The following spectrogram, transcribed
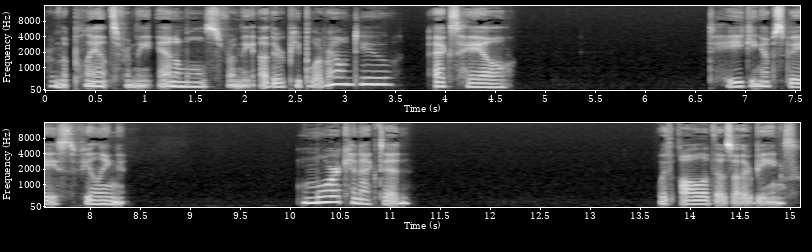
from the plants, from the animals, from the other people around you. Exhale, taking up space, feeling more connected with all of those other beings.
